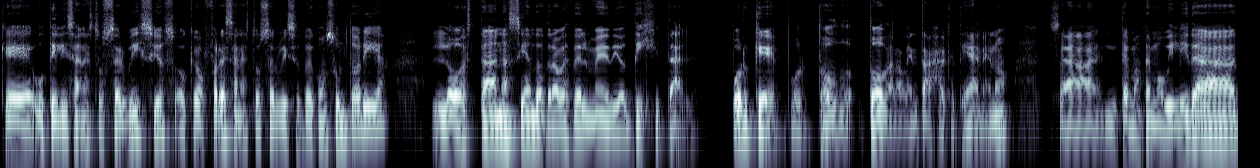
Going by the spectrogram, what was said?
que utilizan estos servicios o que ofrecen estos servicios de consultoría lo están haciendo a través del medio digital. ¿Por qué? Por todo, toda la ventaja que tiene, ¿no? O sea, en temas de movilidad,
